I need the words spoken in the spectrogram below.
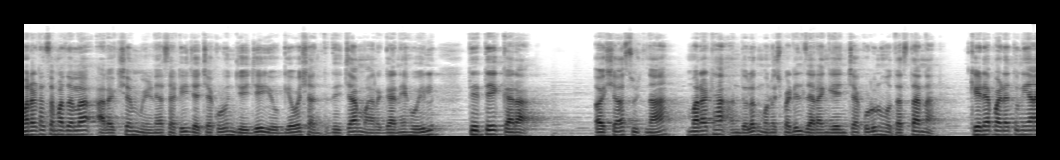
मराठा समाजाला आरक्षण मिळण्यासाठी ज्याच्याकडून जे जे योग्य व शांततेच्या मार्गाने होईल ते ते करा अशा सूचना मराठा आंदोलक मनोज पाटील जरांगे यांच्याकडून होत असताना खेड्यापाड्यातून या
